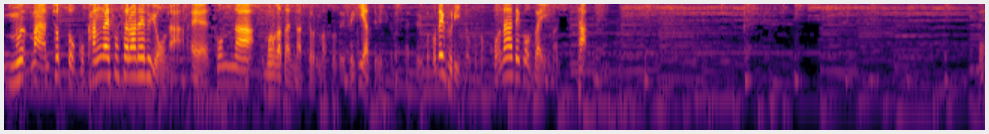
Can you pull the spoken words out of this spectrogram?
む、まあちょっとこう考えさせられるような、えー、そんな物語になっておりますので、ぜひやってみてください。ということで、フリートークのコーナーでございました。え？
